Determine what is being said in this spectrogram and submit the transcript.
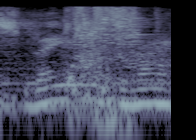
Slain dragon.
